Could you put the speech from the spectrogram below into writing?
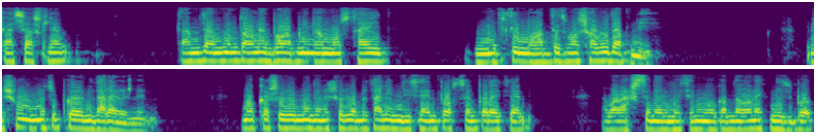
কাছে আসলেন আমি জানলাম তো অনেক বড় আপনি নাম মোস্তাহিদ, মুফতি মহাদ্দেশ সবই তো আপনি। উনি শুনলেন চুপ করে দাঁড়ায় রইলেন। মক্কা শরীর মদিনা শরীর আপনি তালিম দিয়েছেন পড়ছেন, পড়াইছেন। আবার আসছেন এর মধ্যে মুখ অনেক নিজবত।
